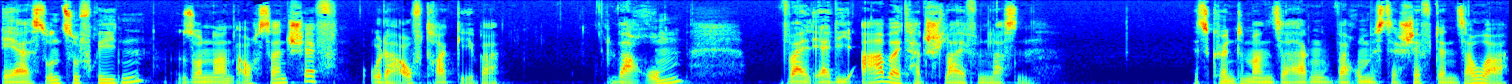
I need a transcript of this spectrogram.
er ist unzufrieden, sondern auch sein Chef oder Auftraggeber. Warum? Weil er die Arbeit hat schleifen lassen. Jetzt könnte man sagen, warum ist der Chef denn sauer,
